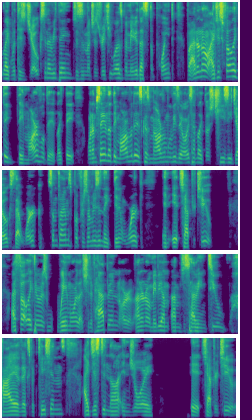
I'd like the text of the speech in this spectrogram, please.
like with his jokes and everything, just as much as Richie was. But maybe that's the point. But I don't know. I just felt like they they marveled it. Like they when I'm saying that they marveled it is because Marvel movies they always have like those cheesy jokes that work sometimes, but for some reason they didn't work in It Chapter Two I felt like there was way more that should have happened, or I don't know, maybe I'm I'm just having too high of expectations. I just did not enjoy it. Chapter two.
